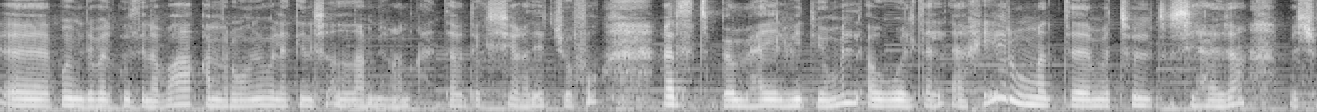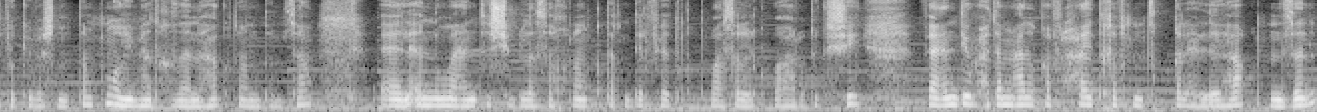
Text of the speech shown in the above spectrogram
آه، المهم دابا الكوزينة باقا مرونة ولكن إن شاء الله ملي غنقاداو داك الشيء غادي تشوفوا غير تتبعوا معايا الفيديو من الأول حتى الأخير وما ما تفلتوش شي حاجة باش تشوفوا كيفاش نظمت. المهم هاد الخزانة هكا نظمتها لأنه ما عنديش شي بلاصة أخرى نقدر ندير فيها دوك الطباصل الكبار وداك الشيء. فعندي وحدة معلقة في الحيط خفت نتقل عليها نزل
